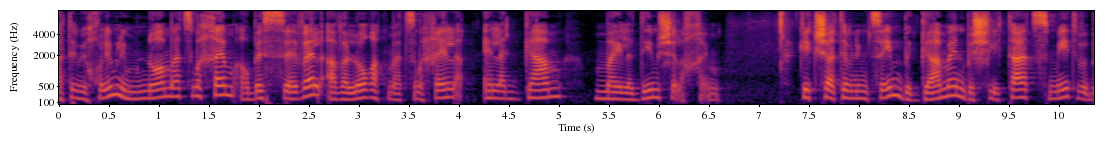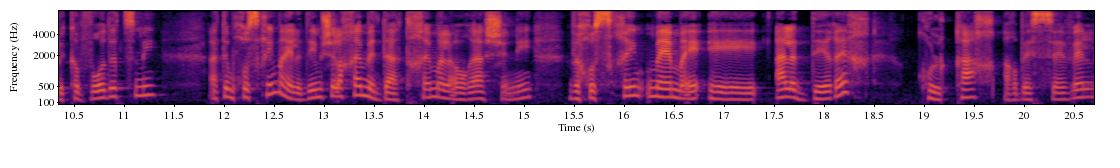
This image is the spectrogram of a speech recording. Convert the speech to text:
אתם יכולים למנוע מעצמכם הרבה סבל, אבל לא רק מעצמכם, אלא גם מהילדים שלכם. כי כשאתם נמצאים בגמן, בשליטה עצמית ובכבוד עצמי, אתם חוסכים מהילדים שלכם את דעתכם על ההורה השני, וחוסכים מהם אה, אה, על הדרך כל כך הרבה סבל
